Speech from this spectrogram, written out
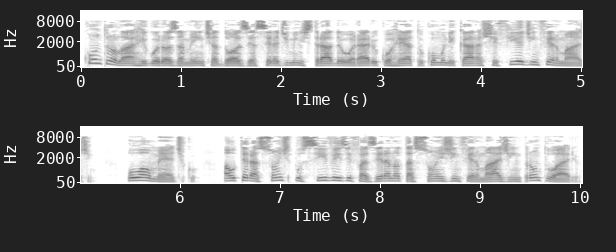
Controlar rigorosamente a dose a ser administrada e o horário correto comunicar à chefia de enfermagem, ou ao médico, alterações possíveis e fazer anotações de enfermagem em prontuário.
